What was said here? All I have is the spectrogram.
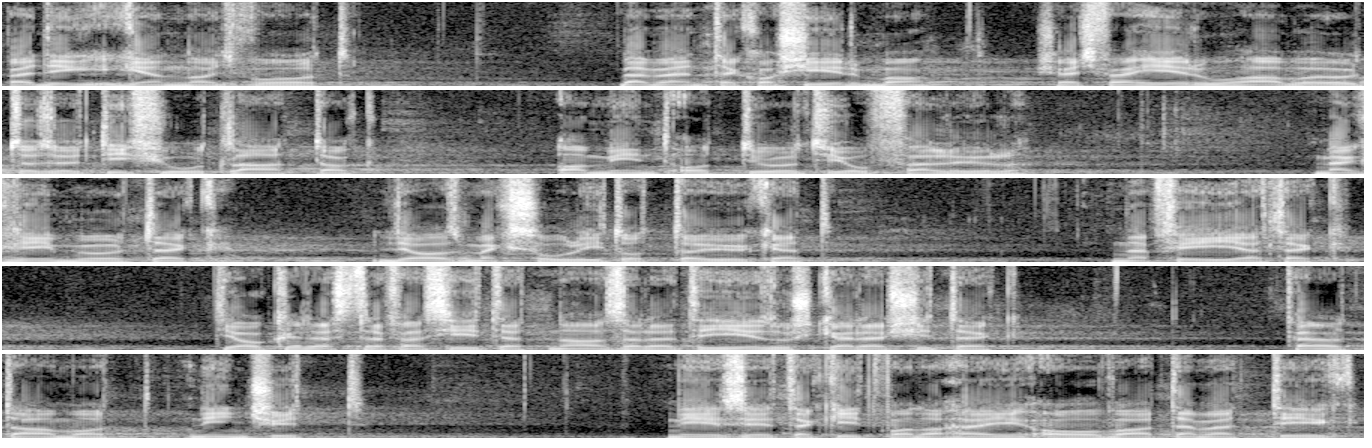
pedig igen nagy volt. Bementek a sírba, és egy fehér ruhába öltözött ifjút láttak, amint ott ült jobb felül. Megrémültek, de az megszólította őket. Ne féljetek, ti a keresztre feszített názareti Jézus keresitek, feltámadt, nincs itt. Nézzétek, itt van a hely, ahová temették,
